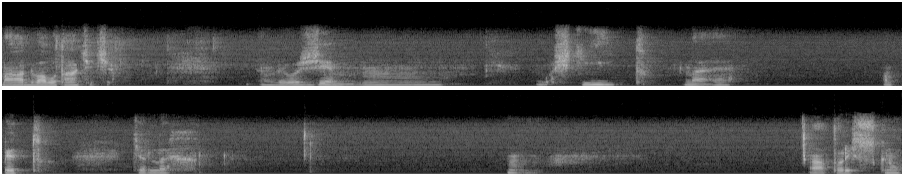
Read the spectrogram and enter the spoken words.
Má dva otáčeče. Vyložím... Hmm, štít. Ne. Mám pět těrlech. Hmm. A to risknu.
